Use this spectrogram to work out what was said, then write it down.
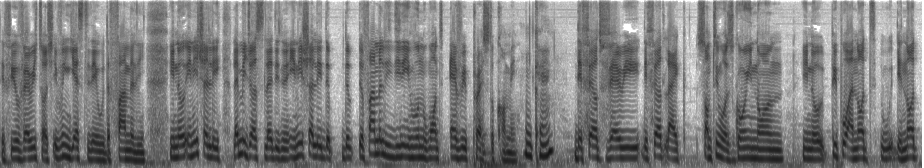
They feel very touched. Even yesterday with the family, you know, initially, let me just let you. Initially, the, the, the family didn't even want every press to come in. okay They felt very. They felt like something was going on. You know, people are not. They're not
